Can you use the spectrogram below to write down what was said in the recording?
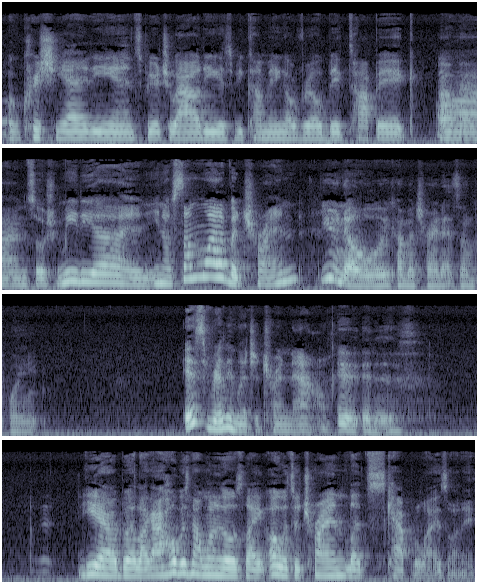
Of Christianity and spirituality is becoming a real big topic Okay. on social media and you know somewhat of a trend. You know, it will become a trend at some point. It's really much a trend now. It, it is. Yeah, but like I hope it's not one of those like, oh, it's a trend, let's capitalize on it,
